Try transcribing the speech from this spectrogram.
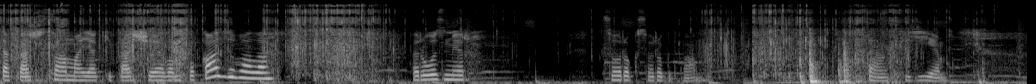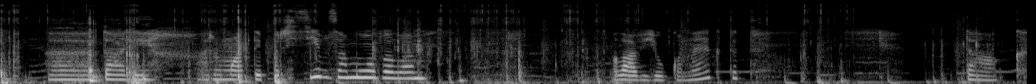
Така ж сама, як і та, що я вам показувала. Розмір 40-42. Так, є. Е, далі аромати персів замовила. Love You Connected. Так,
